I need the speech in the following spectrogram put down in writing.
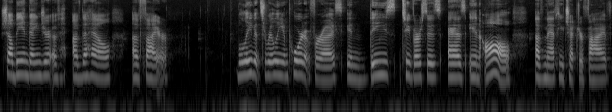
shall be in danger of, of the hell of fire. Believe it's really important for us in these two verses, as in all of Matthew chapter 5,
